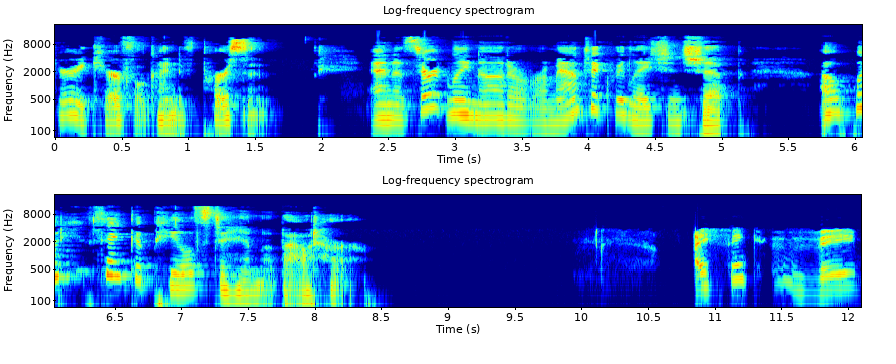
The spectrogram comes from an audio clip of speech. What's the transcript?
very careful kind of person. And it's certainly not a romantic relationship uh, what do you think appeals to him about her? I think they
